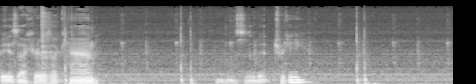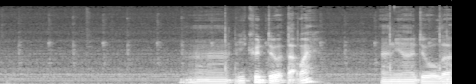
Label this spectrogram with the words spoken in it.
be as accurate as I can this is a bit tricky. Uh, you could do it that way and you know do all the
